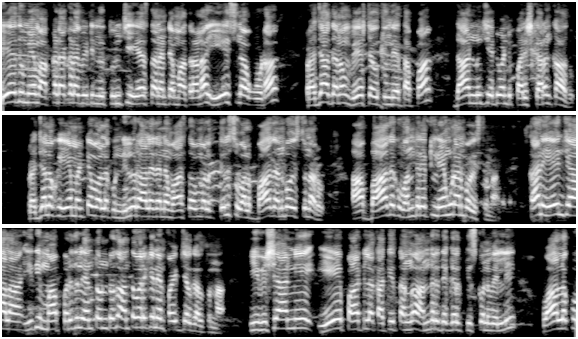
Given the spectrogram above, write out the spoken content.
లేదు మేము అక్కడక్కడ వీటిని తుంచి వేస్తానంటే మాత్రాన వేసినా కూడా ప్రజాధనం వేస్ట్ అవుతుందే తప్ప దాని నుంచి ఎటువంటి పరిష్కారం కాదు. ప్రజలకు ఏమంటే వాళ్ళకు నిల్లు రాలేదనే వాస్తవం వాళ్ళకి తెలుసు వాళ్ళ బాధ అనుభవిస్తున్నారు. ఆ బాధకు వంద రెట్లు నేను కూడా అనుభవిస్తున్నాను కానీ ఏం చేయాలా? ఇది మా పరిధిలో ఎంత ఉంటుందో అంతవరకే నేను ఫైట్ చేయగలుగుతున్నా. ఈ విషయాన్ని ఏ పార్టీలకు అతీతంగా అందరి దగ్గరకు తీసుకొని వెళ్ళి వాళ్ళకు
